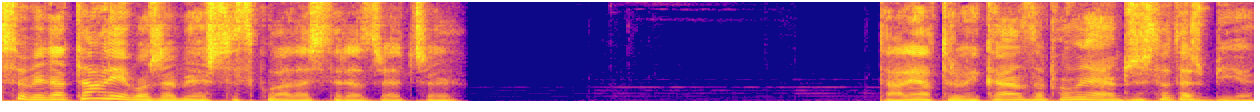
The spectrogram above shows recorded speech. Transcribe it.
Sobie na talię możemy jeszcze składać teraz rzeczy. Talia, trójka? Zapomniałem, przecież to też bije.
